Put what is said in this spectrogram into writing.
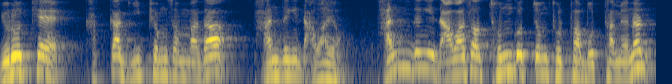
이렇게 각각 이평선마다 반등이 나와요. 반등이 나와서 전고점 돌파 못하면은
